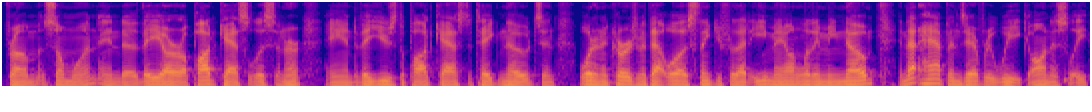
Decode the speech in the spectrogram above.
from someone, and uh, they are a podcast listener, and they use the podcast to take notes. And what an encouragement that was! Thank you for that email and letting me know. And that happens every week, honestly.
